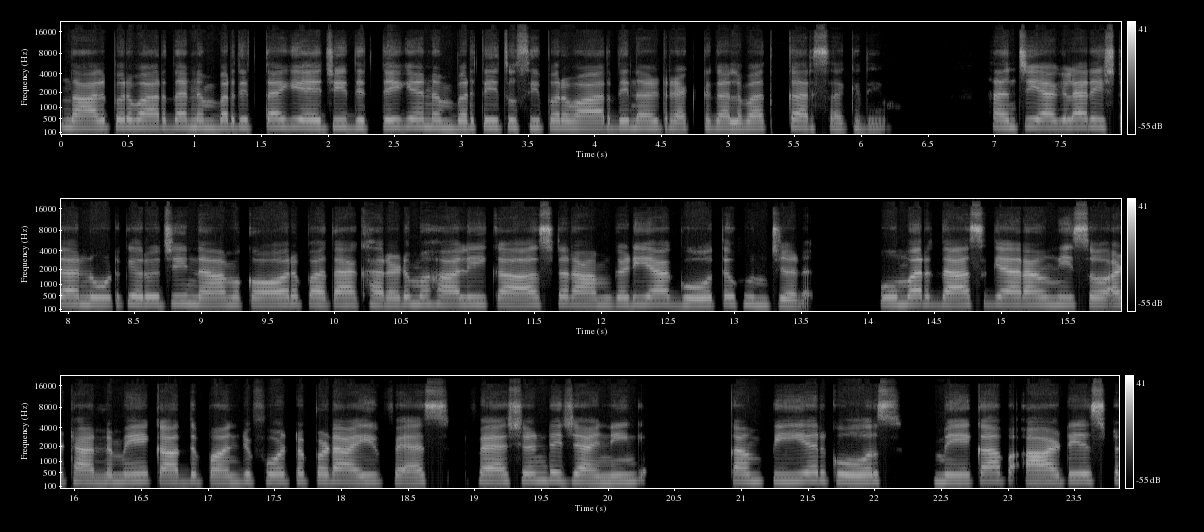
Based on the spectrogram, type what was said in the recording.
ਨਾਲ ਪਰਿਵਾਰ ਦਾ ਨੰਬਰ ਦਿੱਤਾ ਗਿਆ ਹੈ। ਜੀ ਦਿੱਤੇ ਗਏ ਨੰਬਰ ਤੇ ਤੁਸੀਂ ਪਰਿਵਾਰ ਦੇ ਨਾਲ ਡਾਇਰੈਕਟ ਗੱਲਬਾਤ ਕਰ ਸਕਦੇ ਹੋ। ਹਾਂਜੀ, ਅਗਲਾ ਰਿਸ਼ਤਾ ਨੋਟ ਕਰੋ ਜੀ। ਨਾਮ ਕੌਰ, ਪਤਾ ਖਰੜ, ਮਹਾਲੀ, ਕਾਸਟ, ਰਾਮਗੜੀਆ, ਗੋਤ, ਹੁੰਜਣ। ਉਮਰ 10 11 1998 ਕੱਦ 5 ਫੁੱਟ, ਪੜ੍ਹਾਈ fashion designing compere course makeup artist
